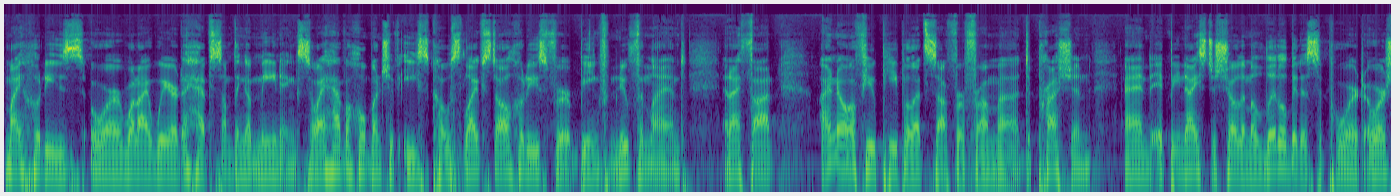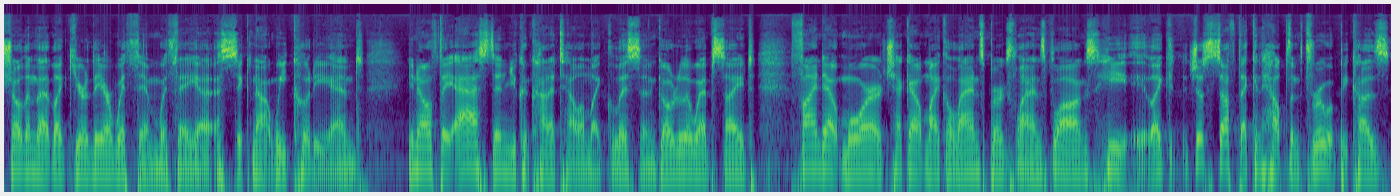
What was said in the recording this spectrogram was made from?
my hoodies or what I wear to have something of meaning. So I have a whole bunch of East Coast lifestyle hoodies for being from Newfoundland. And I thought, I know a few people that suffer from uh, depression, and it'd be nice to show them a little bit of support or show them that like you're there with them with a, uh, a sick not weak hoodie and you know if they asked then you could kind of tell them like listen go to the website find out more check out michael landsberg's lands blogs. He like just stuff that can help them through it because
